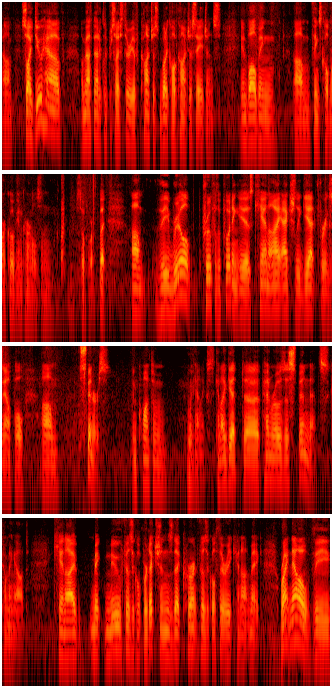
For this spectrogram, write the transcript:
Um, so I do have a mathematically precise theory of conscious, what I call conscious agents, involving um, things called Markovian kernels and so forth. But um, the real proof of the pudding is, can I actually get, for example, um, spinors in quantum mechanics? Can I get uh, Penrose's spin nets coming out? Can I make new physical predictions that current physical theory cannot make? Right now, the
